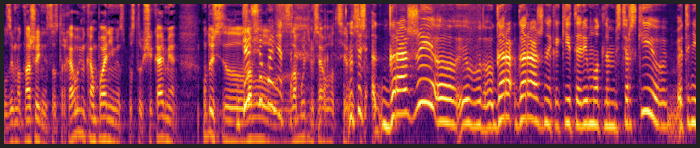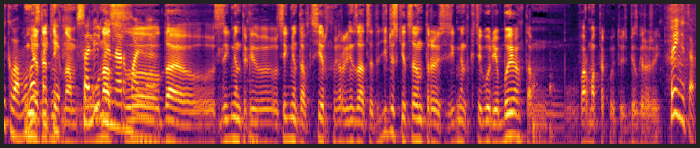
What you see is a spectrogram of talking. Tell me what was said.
взаимоотношения со страховыми компаниями, с поставщиками. Ну, то есть э, Да, заботимся о вот Ну, то сервисе. есть э, гаражи, э, гара- гаражные какие-то ремонтные мастерские, э, это не к вам. У вас Нет, это такие не к нам. солидные, У нас, нормальные. э, да, э, сегменты, э, сегменты автосервисных организаций это дилерские центры, сегмент категории Б, там формат такой, то есть без гаражей. Принято.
